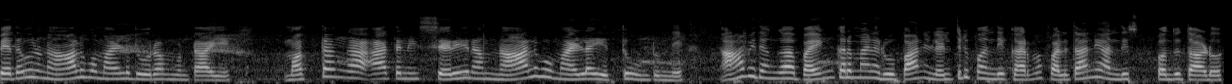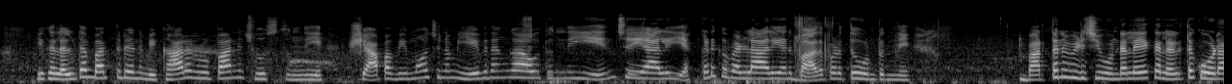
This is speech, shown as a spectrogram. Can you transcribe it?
పెదవులు నాలుగు మైళ్ళ దూరం ఉంటాయి. మొత్తంగా అతని శరీరం నాలుగు మైళ్ళ ఎత్తు ఉంటుంది. ఆ విధంగా భయంకరమైన రూపాన్ని లలితుడు పొంది కర్మ ఫలితాన్ని అంది పొందుతాడు. ఇక లలిత భర్తుడైన వికార రూపాన్ని చూస్తుంది. శాప విమోచనం ఏ విధంగా అవుతుంది? ఏం చేయాలి? ఎక్కడికి వెళ్ళాలి? అని బాధపడుతూ ఉంటుంది. భర్తను విడిచి ఉండలేక లలిత కూడా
